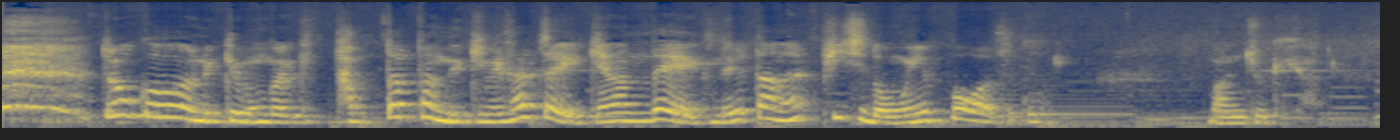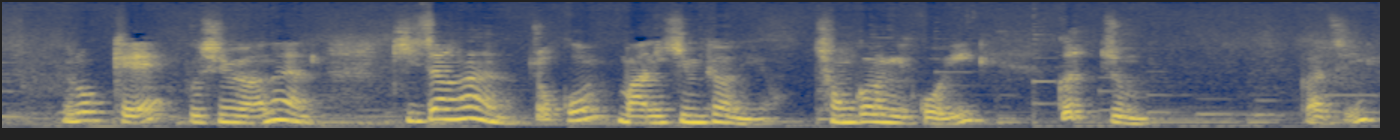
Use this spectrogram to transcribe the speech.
조금 이렇게 뭔가 이렇게 답답한 느낌이 살짝 있긴 한데 근데 일단은 핏이 너무 예뻐가지고 만족이에요. 이렇게 보시면은 기장은 조금 많이 긴 편이에요. 정강이 거의 끝쯤까지.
